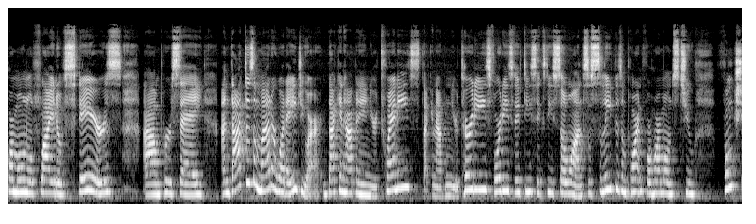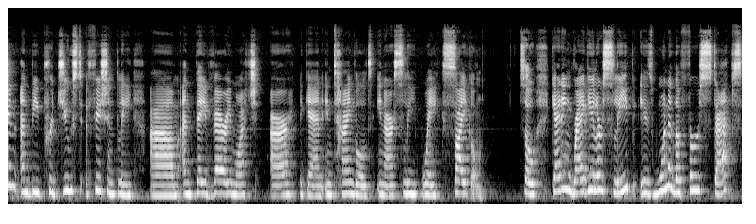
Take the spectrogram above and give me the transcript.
hormonal flight of stairs, um, per se. And that doesn't matter what age you are. That can happen in your 20s, that can happen in your 30s, 40s, 50s, 60s, so on. So, sleep is important for hormones to function and be produced efficiently. Um, and they very much are again entangled in our sleep wake cycle. So, getting regular sleep is one of the first steps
